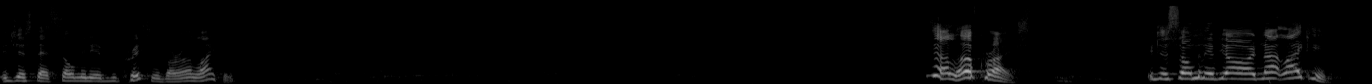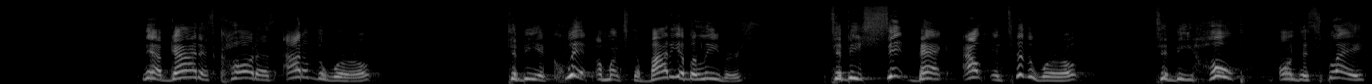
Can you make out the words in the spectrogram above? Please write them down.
It's just that so many of you Christians are unlike him. He said, I love Christ. It's just so many of y'all are not like him. Now, if God has called us out of the world to be equipped amongst the body of believers, to be sent back out into the world, to be hope on display,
